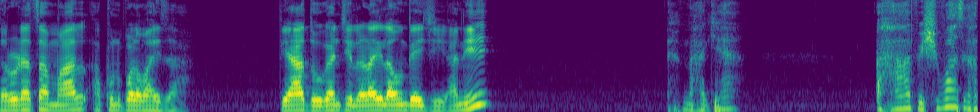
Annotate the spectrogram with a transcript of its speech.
दरोड्याचा माल आपण पळवायचा. त्या दोघांची लढाई लावून द्यायची आणि नाग्या हा विश्वासघात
